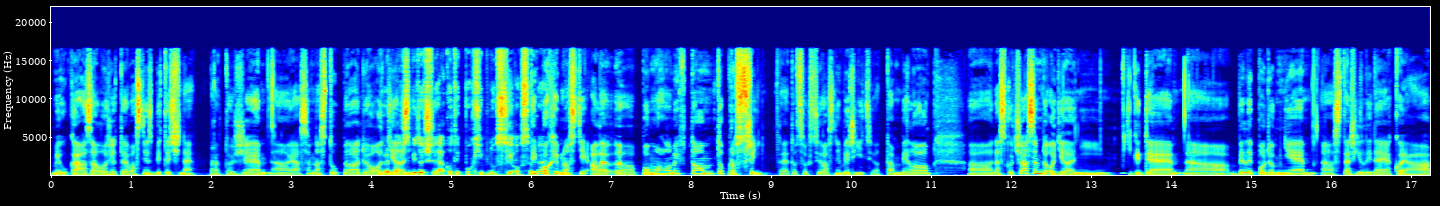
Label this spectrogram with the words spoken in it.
mi ukázalo, že to je vlastně zbytečné, protože já jsem nastoupila do oddělení. Zbytečné jako ty pochybnosti o sebe? Ty pochybnosti, ale pomohlo mi v tom to prostředí. To je to, co chci vlastně říct. Jo. Tam bylo, naskočila jsem do oddělení, kde byli podobně staří lidé jako já.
